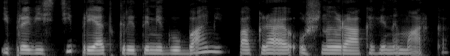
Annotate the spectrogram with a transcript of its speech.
и провести приоткрытыми губами по краю ушной раковины Марка.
